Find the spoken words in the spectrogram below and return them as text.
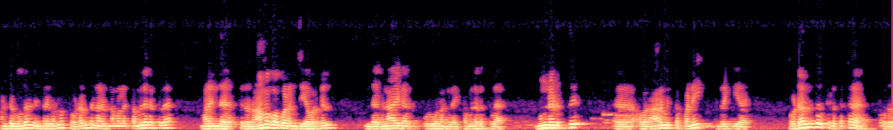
அன்று முதல் இன்றைய வரலும் தொடர்ந்து நட- நம்மளுடைய தமிழகத்தில் மறைந்த திரு ராமகோபாலன்ஜி அவர்கள் இந்த விநாயகர் ஊர்வலங்களை தமிழகத்தில் முன்னெடுத்து அவர் ஆரம்பித்த பணி இன்றைக்கு தொடர்ந்து கிட்டத்தட்ட ஒரு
